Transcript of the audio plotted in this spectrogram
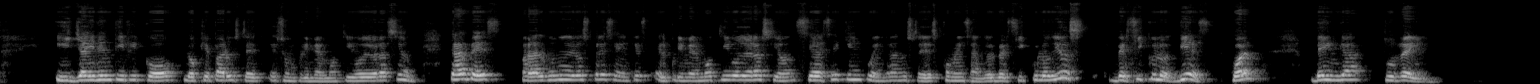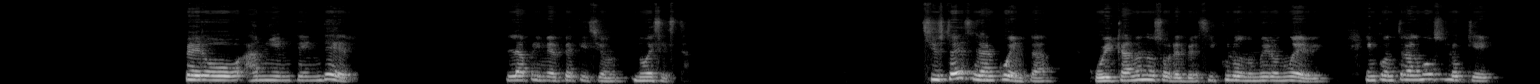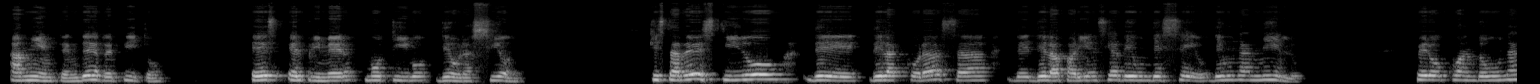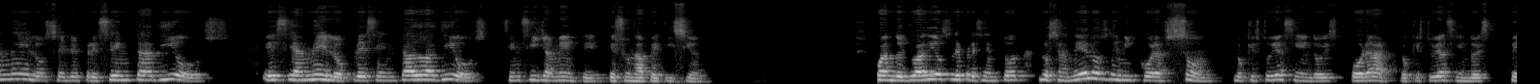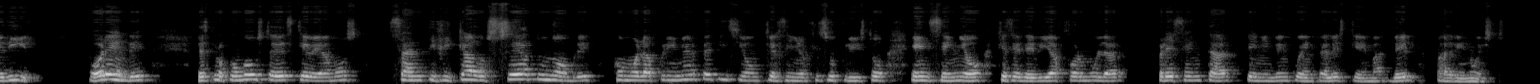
y ya identificó lo que para usted es un primer motivo de oración. Tal vez para alguno de los presentes el primer motivo de oración se hace que encuentran ustedes comenzando el versículo Dios versículo 10. ¿Cuál? Venga tu reino. Pero a mi entender, la primera petición no es esta. Si ustedes se dan cuenta, ubicándonos sobre el versículo número 9, encontramos lo que, a mi entender, repito, es el primer motivo de oración que está revestido de, la coraza, de, de la apariencia de un deseo, de un anhelo. Pero cuando un anhelo se le presenta a Dios, ese anhelo presentado a Dios sencillamente es una petición. Cuando yo a Dios le presento los anhelos de mi corazón, lo que estoy haciendo es orar, lo que estoy haciendo es pedir. Por ende, les propongo a ustedes que veamos santificado sea tu nombre como la primer petición que el Señor Jesucristo enseñó que se debía formular, presentar teniendo en cuenta el esquema del Padre Nuestro.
